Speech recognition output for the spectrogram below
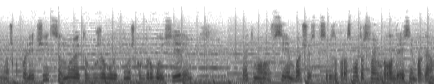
немножко полечиться, но это уже будет немножко в другой серии. Поэтому всем большое спасибо за просмотр. С вами был Андрей, всем пока.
